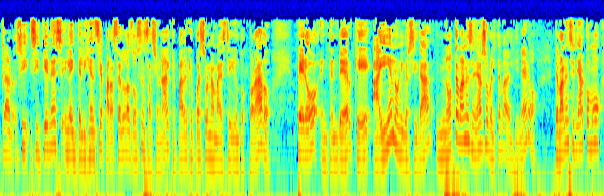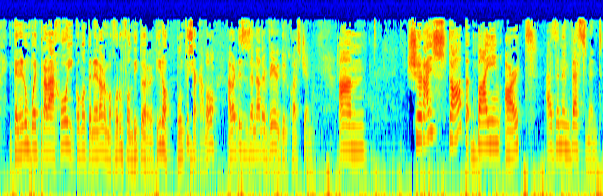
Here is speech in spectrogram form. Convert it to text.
Claro, si, si tienes la inteligencia para hacer las dos, sensacional. Qué padre que puedes ser una maestría y un doctorado. Pero entender que ahí en la universidad no te van a enseñar sobre el tema del dinero. Te van a enseñar cómo tener un buen trabajo y cómo tener a lo mejor un fondito de retiro. Punto y se acabó. A ver, this is another very good question. Um, should I stop buying art as an investment?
